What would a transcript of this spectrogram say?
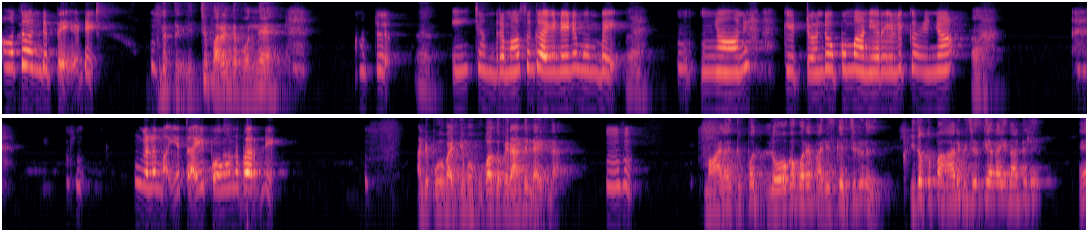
അതാ എന്റെ പേടി. തെളിച്ചു പറയണ്ട പൊന്നെ. അത്. ഈ ചന്ദ്രമാസം കഴിയുന്നതിന് മുമ്പേ ഞാൻ കിട്ടുവിന്റെ ഒപ്പം മണിയറയിൽ കഴിഞ്ഞ. ആ. നിങ്ങൾ മയ്യത്തായി പോവെന്ന് പറഞ്ഞു. അന്റെ പൂ പരിക്കുമ്പോ പൂപ്പാക്ക് പെരാന്തുണ്ടായിരുന്ന ഇതിപ്പോ ലോകം കുറെ പരിഷ്കരിച്ചിക്കണ്. ഇതൊക്കെ ഇപ്പൊ ആര് വിശ്വസിക്കാനാ ഈ നാട്ടിൽ? ഏ?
